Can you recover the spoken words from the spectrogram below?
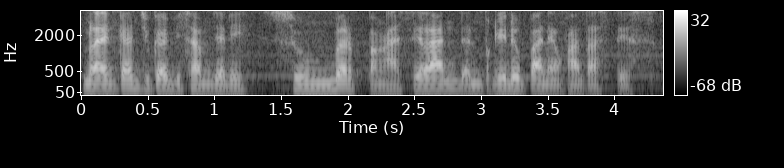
melainkan juga bisa menjadi sumber penghasilan dan penghidupan yang fantastis.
